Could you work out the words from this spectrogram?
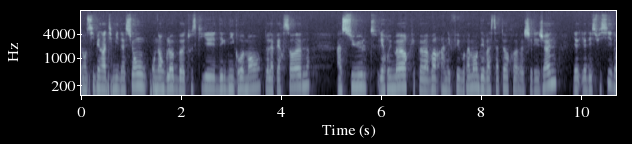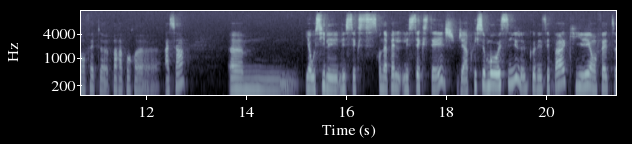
dans cyberintimidation, on englobe tout ce qui est dénigrement de la personne, insultes, les rumeurs qui peuvent avoir un effet vraiment dévastateur chez les jeunes il y, a des suicides en fait euh, par rapport euh, à ça. Euh, il y a aussi les, ce qu'on appelle les sex stage. J'ai appris ce mot aussi, je ne connaissais pas, qui est en fait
